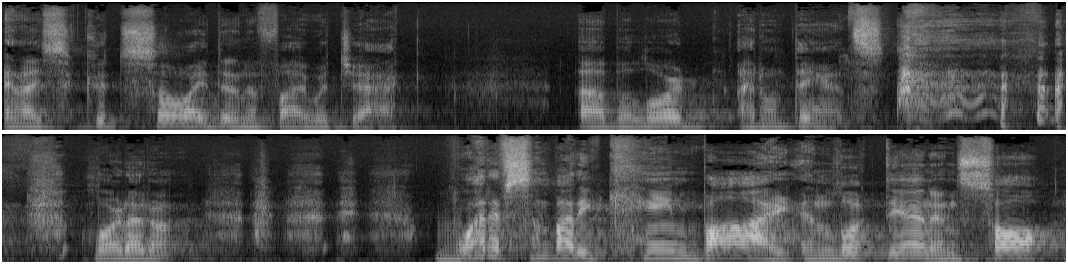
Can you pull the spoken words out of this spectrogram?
And I could so identify with Jack. Uh, but Lord, I don't dance. Lord, I don't. What if somebody came by and looked in and saw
